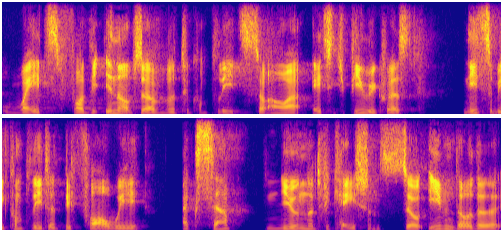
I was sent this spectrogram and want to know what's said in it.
waits for the inner observable to complete. So our HTTP request needs to be completed before we accept new notifications. So even though the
